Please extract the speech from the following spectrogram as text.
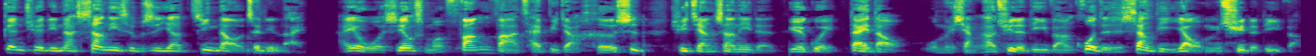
更确定，那上帝是不是要进到我这里来？还有，我是用什么方法才比较合适的去将上帝的约柜带到我们想要去的地方，或者是上帝要我们去的地方？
